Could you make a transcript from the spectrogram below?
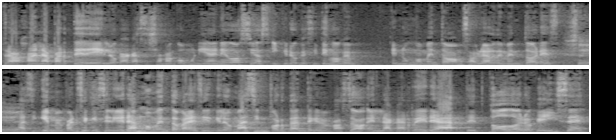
trabajaba en la parte de lo que acá se llama comunidad de negocios y creo que si tengo que en un momento vamos a hablar de mentores. Así que me parece que es el gran momento para decir que lo más importante que me pasó en la carrera de todo lo que hice,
